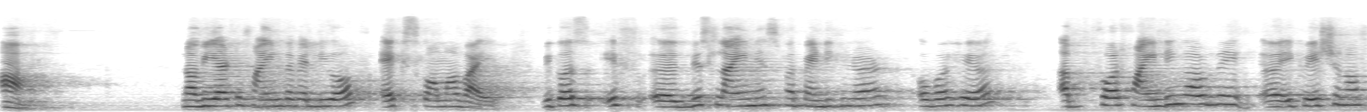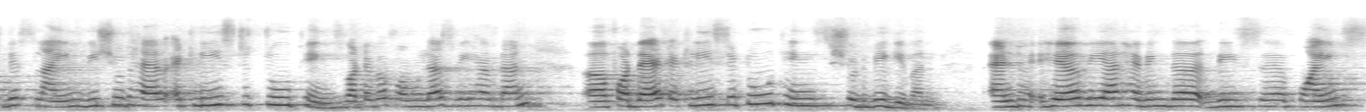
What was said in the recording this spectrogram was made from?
r. Now we are to find the value of x comma y because if uh, this line is perpendicular over here uh, for finding out the uh, equation of this line, we should have at least two things. Whatever formulas we have done uh, for that, at least two things should be given. And here we are having the these uh, points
